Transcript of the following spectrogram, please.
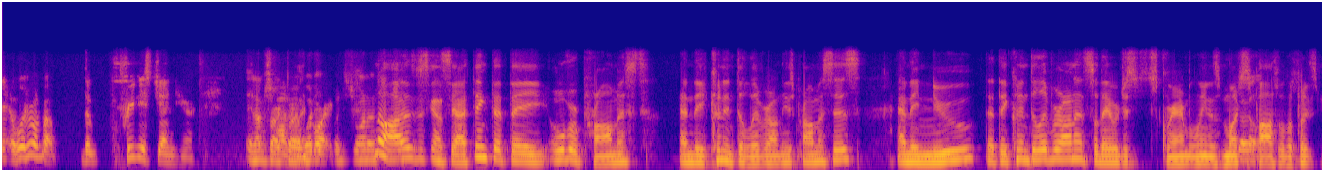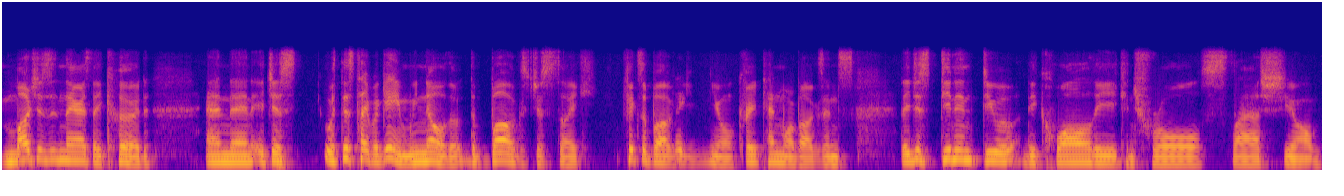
about we're talking about the previous gen here. and I'm sorry, I don't Corey, know, what, what did you want to? No, I was just gonna say I think that they overpromised and they couldn't deliver on these promises, and they knew that they couldn't deliver on it, so they were just scrambling as much as possible to put as much as in there as they could, and then it just with this type of game, we know the the bugs just like fix a bug, Like- you know, create ten more bugs, and they just didn't do the quality control slash you know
